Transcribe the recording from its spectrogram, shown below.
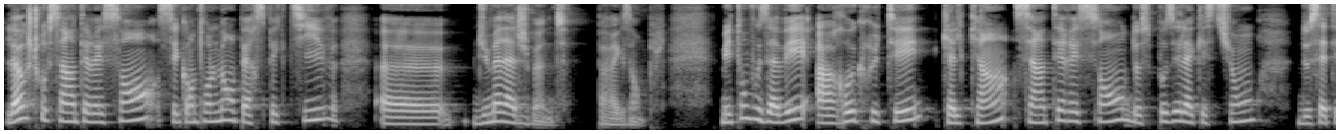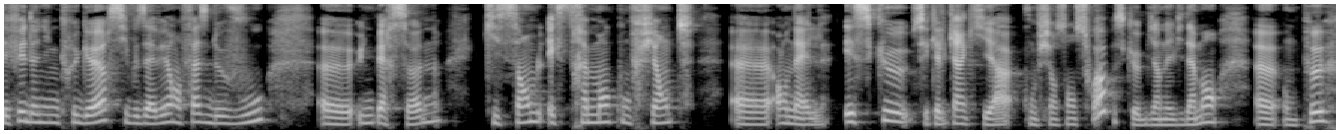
Là où je trouve ça intéressant, c'est quand on le met en perspective euh, du management par exemple. Mettons, vous avez à recruter quelqu'un, c'est intéressant de se poser la question de cet effet Dunning-Kruger si vous avez en face de vous euh, une personne qui semble extrêmement confiante euh, en elle. Est-ce que c'est quelqu'un qui a confiance en soi? Parce que bien évidemment, euh, on peut,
